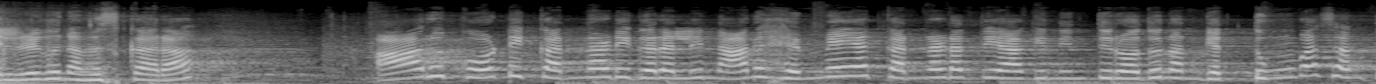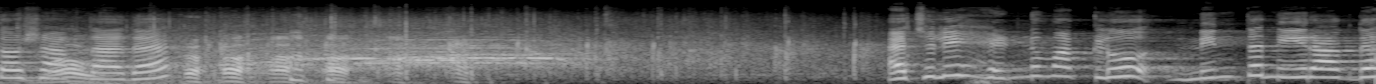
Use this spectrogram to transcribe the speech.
ಎಲ್ರಿಗೂ ನಮಸ್ಕಾರ. ಆರು ಕೋಟಿ ಕನ್ನಡಿಗರಲ್ಲಿ ನಾನು ಹೆಮ್ಮೆಯ ಕನ್ನಡತಿಯಾಗಿ ನಿಂತಿರೋದು ನನಗೆ ತುಂಬ ಸಂತೋಷ ಆಗ್ತಾ ಇದೆ. ಆ್ಯಕ್ಚುಲಿ ಹೆಣ್ಣು ಮಕ್ಕಳು ನಿಂತ ನೀರಾಗದೆ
